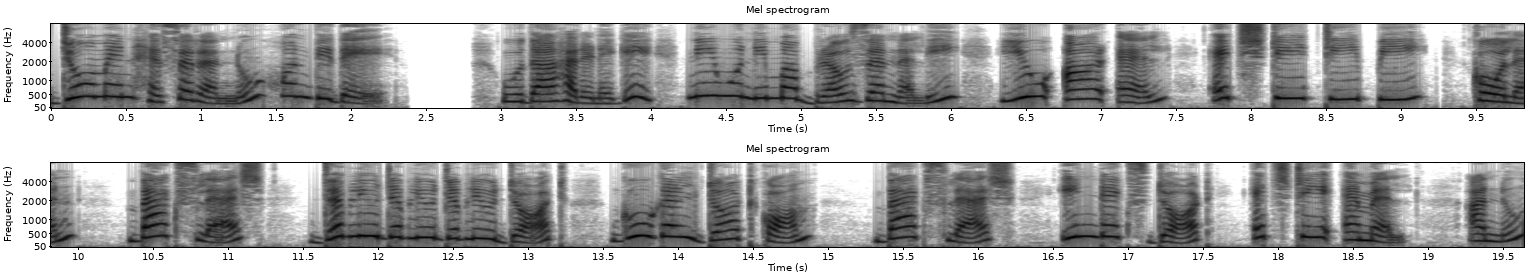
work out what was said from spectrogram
ಡೊಮೇನ್ ಹೆಸರನ್ನು ಹೊಂದಿದೆ. ಉದಾಹರಣೆಗೆ, ನೀವು ನಿಮ್ಮ ಬ್ರೌಸರ್ನಲ್ಲಿ URL HTTP colon back slash W W W dot Google dot com back slash index dot HTML ಅನ್ನು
